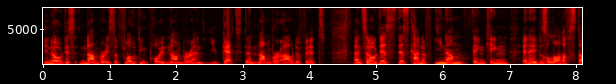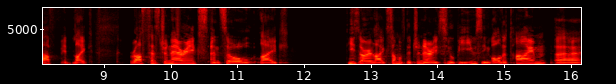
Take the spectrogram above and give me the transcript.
you know this number is a floating point number and you get the number out of it. And so this, this kind of enum thinking enables a lot of stuff. It like Rust has generics and so like these are like some of the generics you'll be using all the time. Uh,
